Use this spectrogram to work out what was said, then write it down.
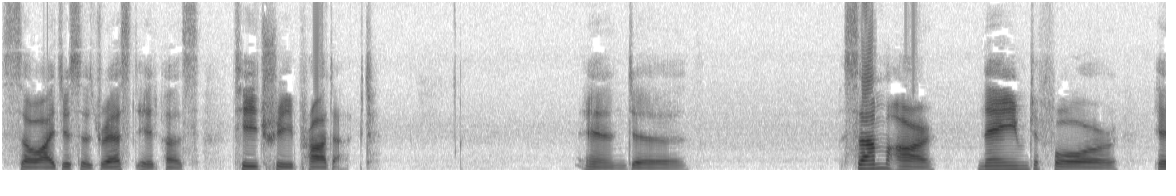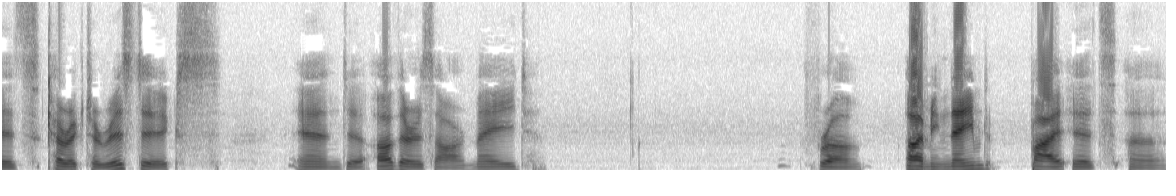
so I just addressed it as tea tree product. And uh, some are named for its characteristics, and uh, others are made from I mean, named by its uh,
